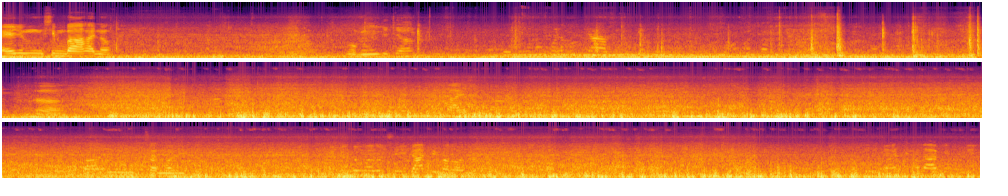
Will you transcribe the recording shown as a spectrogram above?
Eh yung simbahan no. Oh, binili ka. Oo. San Juanito. Dito meron si Dati Marono. Dati malapit din.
